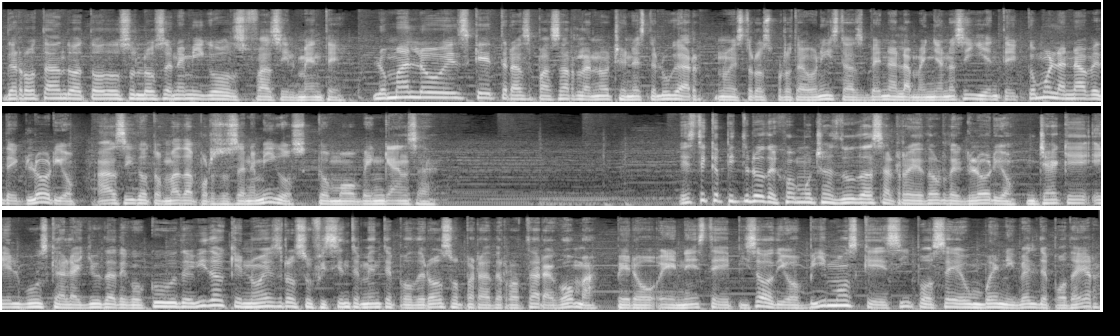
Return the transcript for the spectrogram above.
derrotando a todos los enemigos fácilmente. Lo malo es que tras pasar la noche en este lugar, nuestros protagonistas ven a la mañana siguiente como la nave de Glorio ha sido tomada por sus enemigos como venganza. Este capítulo dejó muchas dudas alrededor de Glorio, ya que él busca la ayuda de Goku debido a que no es lo suficientemente poderoso para derrotar a Goma, pero en este episodio vimos que sí posee un buen nivel de poder.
